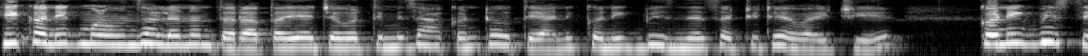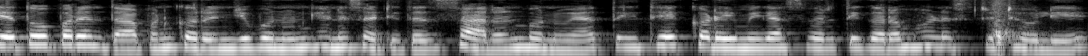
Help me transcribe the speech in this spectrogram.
ही कणिक मळून झाल्यानंतर आता याच्यावरती मी झाकण ठेवते आणि कणिक भिजण्यासाठी ठेवायची आहे. कणिक भिजते तोपर्यंत आपण करंजी बनवून घेण्यासाठी त्याचं सारण बनवूयात. इथे एक कढई मी गॅसवरती गरम होण्यासाठी ठेवली आहे.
